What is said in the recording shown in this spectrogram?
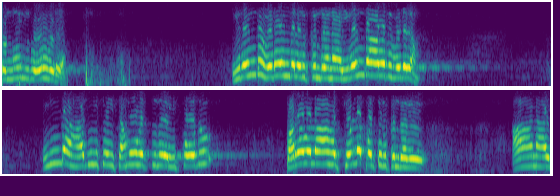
சொன்னேன் இது ஒரு விடயம். இரண்டு விடயங்கள் இருக்கின்றன. இரண்டாவது விடயம் இந்த ஹதீஸை சமூகத்திலே இப்போது பரவலாக சொல்லப்பட்டிருக்கின்றது. ஆனால்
